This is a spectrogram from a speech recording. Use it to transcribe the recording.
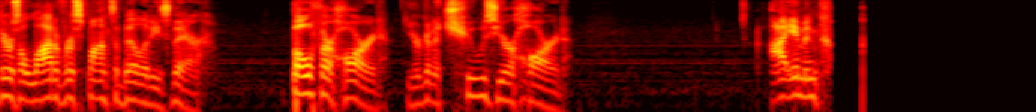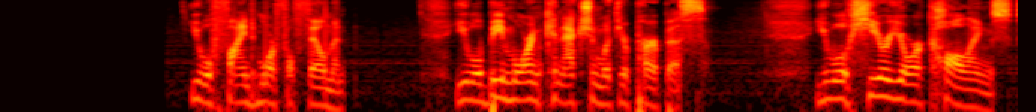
There's a lot of responsibilities there. Both are hard. You're going to choose your hard. I am in you will find more fulfillment. You will be more in connection with your purpose. You will hear your callings.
